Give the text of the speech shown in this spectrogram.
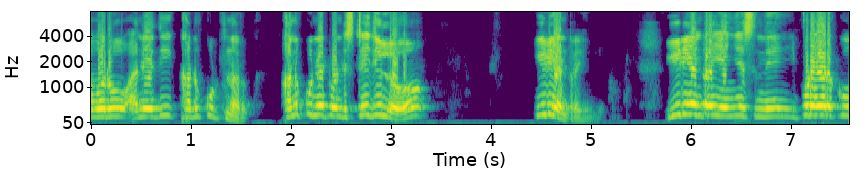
ఎవరు అనేది కనుక్కుంటున్నారు. కనుక్కునేటువంటి స్టేజిల్లో ఈడీ ఎంటర్ అయింది. ఈడీ ఎంటర్ అయ్యి ఏం చేసింది? ఇప్పటి వరకు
